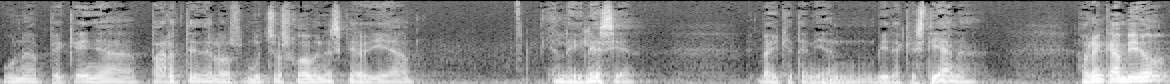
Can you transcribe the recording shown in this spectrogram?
una pequeña parte de los muchos jóvenes que había en la iglesia, que tenían vida cristiana. Ahora, en cambio,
